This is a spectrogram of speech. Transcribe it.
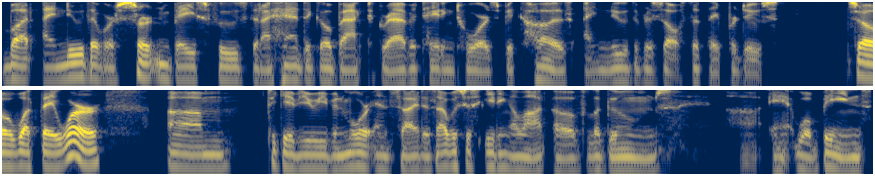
But I knew there were certain base foods that I had to go back to gravitating towards because I knew the results that they produced. So, what they were, um, to give you even more insight, is I was just eating a lot of legumes, uh, and well, beans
